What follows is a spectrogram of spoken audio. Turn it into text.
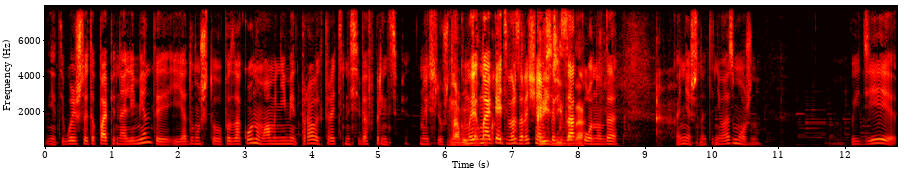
Нет, тем более, что это папины алименты, и я думаю, что по закону мама не имеет права их тратить на себя в принципе. Ну, если уж На так. Мы, мы опять возвращаемся кредита, к да? закону, да. Конечно, это невозможно. По идее,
